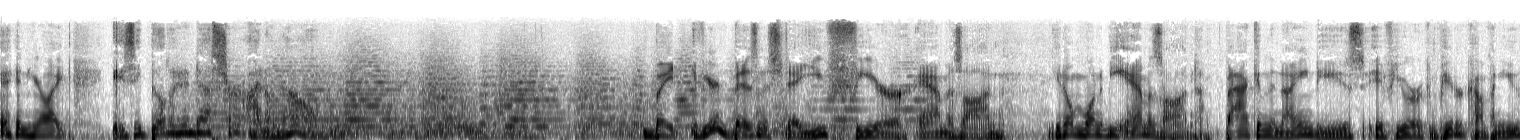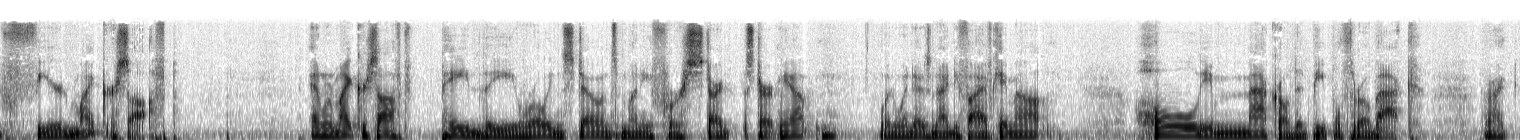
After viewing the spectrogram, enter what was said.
and you're like, is he building a Death Star? I don't know. But if you're in business today, you fear Amazon. You don't want to be Amazon. Back in the 90s, if you were a computer company, you feared Microsoft. And when Microsoft paid the Rolling Stones money for Start, Start Me Up, when Windows 95 came out, holy mackerel did people throw back. They're like,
